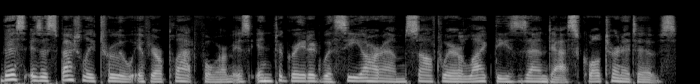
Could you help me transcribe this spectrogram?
This is especially true if your platform is integrated with CRM software like these Zendesk alternatives.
